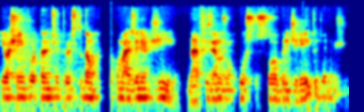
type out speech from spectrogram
Eu achei importante então estudar um pouco mais de energia, né? Fizemos um curso sobre direito de energia.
